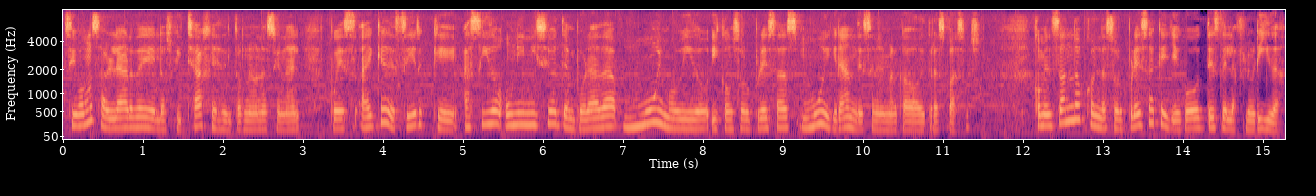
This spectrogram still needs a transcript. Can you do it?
Si vamos a hablar de los fichajes del torneo nacional, pues hay que decir que ha sido un inicio de temporada muy movido y con sorpresas muy grandes en el mercado de traspasos comenzando con la sorpresa que llegó desde la Florida,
